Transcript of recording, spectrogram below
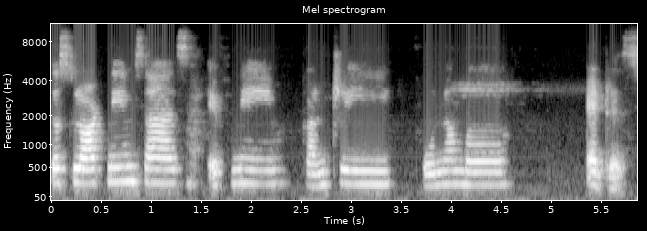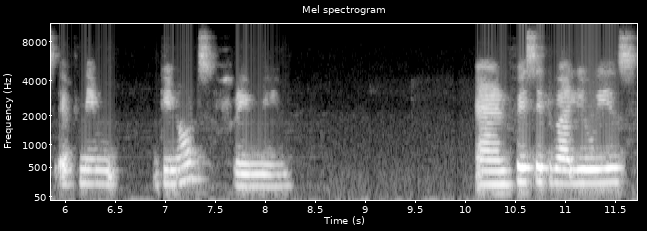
the slot names as F name, country, phone number, address. F name denotes frame name. And facet value is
